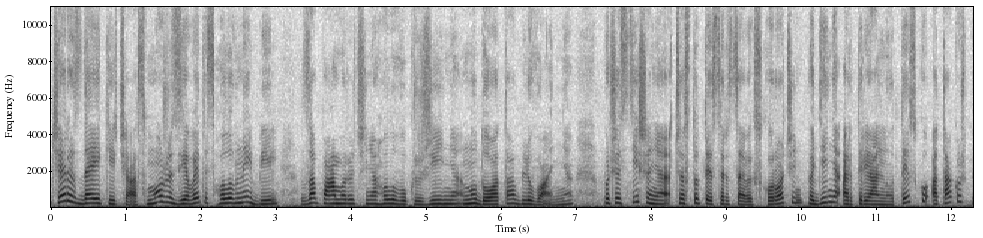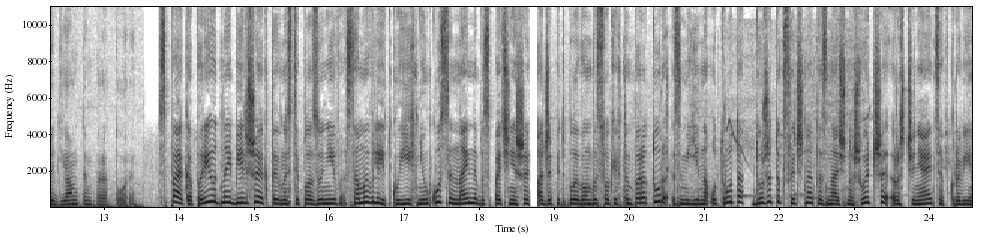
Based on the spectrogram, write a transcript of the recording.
Через деякий час можуть з'явитися головний біль, запаморочення, головокружіння, нудота, блювання, почастішення частоти серцевих скорочень, падіння артеріального тиску, а також підйом температури. Спека період найбільшої активності плазунів. Саме влітку їхні укуси найнебезпечніші, адже під впливом високих температур зміїна отрута дуже токсична та значно швидше розчиняється в крові.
